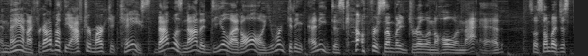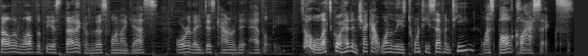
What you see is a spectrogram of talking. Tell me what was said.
And man, I forgot about the aftermarket case. That was not a deal at all. You weren't getting any discount for somebody drilling a hole in that head. So somebody just fell in love with the aesthetic of this one, I guess. Or they discounted it heavily. So let's go ahead and check out one of these 2017 Les Paul Classics.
